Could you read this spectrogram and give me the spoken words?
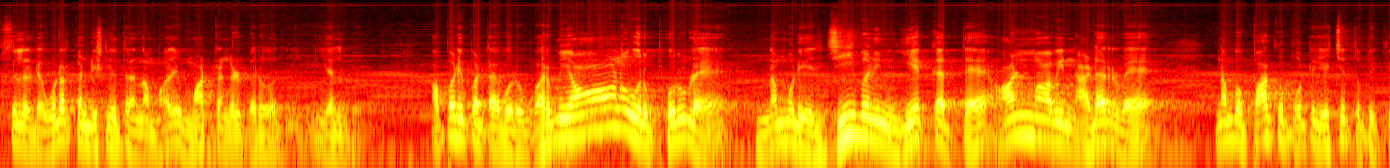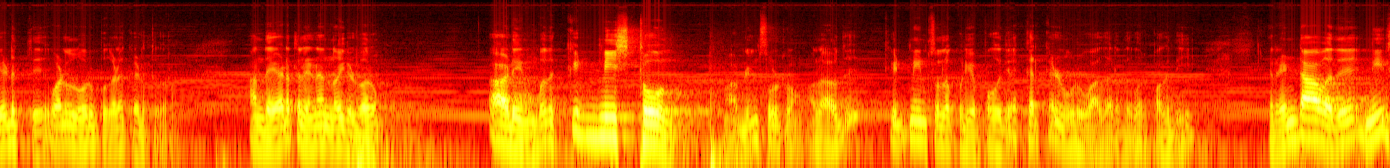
சிலருடைய உடற்கண்டிஷனுக்கு தகுந்த மாதிரி மாற்றங்கள் பெறுவது இயல்பு. அப்படிப்பட்ட ஒரு வறுமையான ஒரு பொருளை நம்முடைய ஜீவனின் இயக்கத்தை ஆன்மாவின் அடர்வை நம்ம பாக்கு போட்டு எச்சு துப்பி கெடுத்து உடல் உறுப்புகளை கெடுத்துக்கிறோம் அந்த இடத்துல என்ன நோய்கள் வரும்? அப்படின்போது கிட்னி ஸ்டோன் அப்படின்னு சொல்கிறோம் அதாவது கிட்னின்னு சொல்லக்கூடிய பகுதியில் கற்கள் உருவாகிறது ஒரு பகுதி. ரெண்டாவது நீர்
